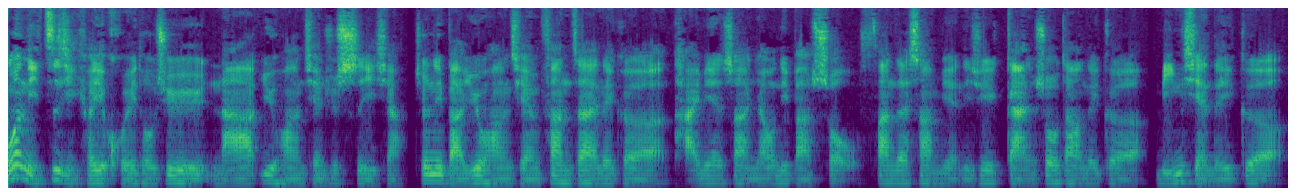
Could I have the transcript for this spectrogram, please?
不过你自己可以回头去拿玉皇钱去试一下，就你把玉皇钱放在那个台面上，然后你把手放在上面，你去感受到那个明显的一个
